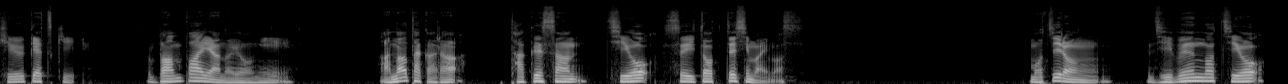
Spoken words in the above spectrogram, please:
吸血鬼、ヴァンパイアのように、あなたからたくさん血を吸い取ってしまいます。もちろん、自分の血を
